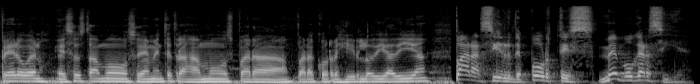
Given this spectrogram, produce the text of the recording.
pero bueno, eso estamos, obviamente trabajamos para, para corregirlo día a día. Para Sir Deportes, Memo García.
